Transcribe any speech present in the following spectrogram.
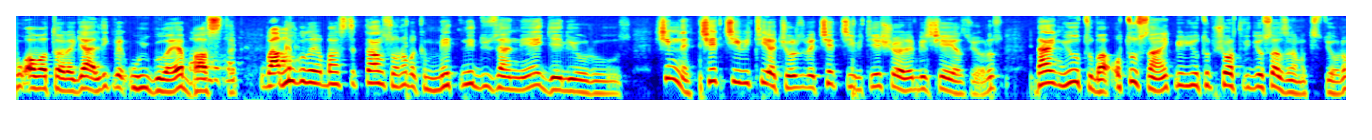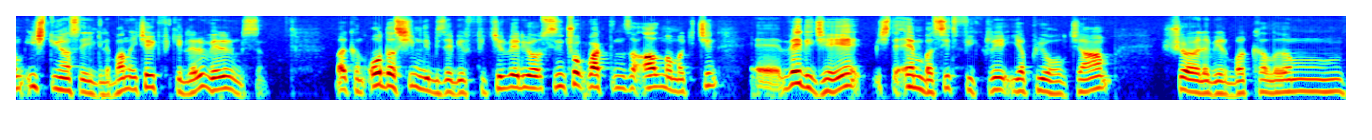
Bu avatara geldik ve uygulaya bastık. Uygulaya bastıktan sonra bakın metni düzenleye geliyoruz. Şimdi ChatGPT açıyoruz ve ChatGPT'ye şöyle bir şey yazıyoruz. Ben YouTube'a 30 saniyelik bir YouTube short videosu hazırlamak istiyorum. İş dünyası ile ilgili bana içerik fikirleri verir misin? Bakın o da şimdi bize bir fikir veriyor. Sizin çok vaktinizi almamak için e, vereceği işte en basit fikri yapıyor olacağım. Şöyle bir bakalım.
